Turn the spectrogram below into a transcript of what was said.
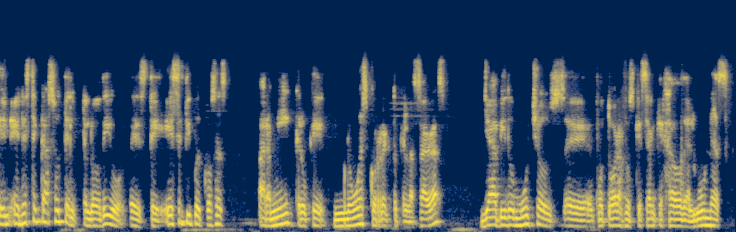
en, en este caso te, te, lo digo, este, ese tipo de cosas para mí creo que no es correcto que las hagas. Ya ha habido muchos eh, fotógrafos que se han quejado de algunas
